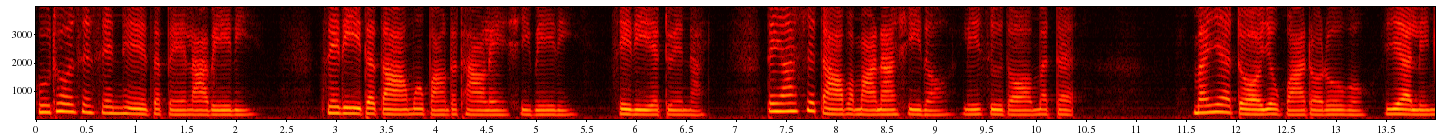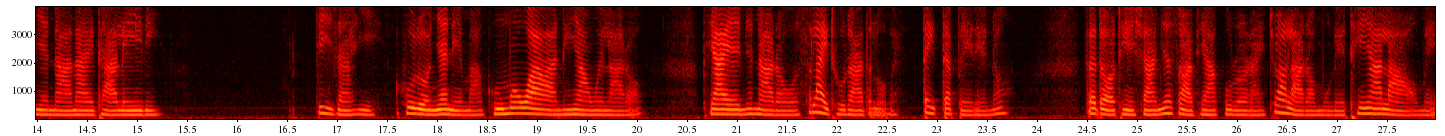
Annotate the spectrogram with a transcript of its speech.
ကုထိုးစင်စင်နှင့်တပယ်လာပေသည်စီဒီတတောင်မုတ်ပေါင်းတစ်ထောင်လည်းရှိပေသည် စီဒီအတွင်း၌တရားရှိတောင်ပမာဏရှိသော လေးစုသောမတ်တက်မတ်ရက်တော်ရုပ်ပါတော်တို့ကိုအရက်လေးမျက်နာ၌ထားလေသည်ကြည်ဆိုင်ကြီးအခုလိုညနေမှာဂူမဝကနေရဝင်လာတော့ဖះရဲ့မျက်နာတော်ကိုဆလိုက်ထိုးထားသလိုပဲတိတ်တက်ပဲတယ်နော်တတ်တော်ထင်ရှားမြတ်စွာဘုရားကိုတော်တိုင်ကြွလာတော်မူလေထင်ရလာအောင်ပဲ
